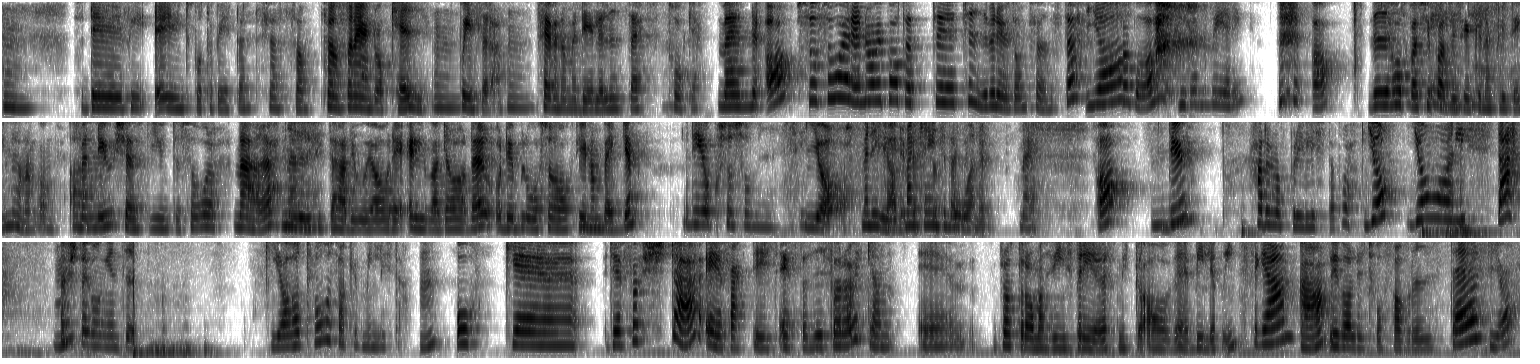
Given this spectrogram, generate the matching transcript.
Mm. Så det är ju inte på tapeten känns det som. Fönstren är ändå okej Mm. på insidan. Även om en del är lite tråkiga. Men ja, så så är det. Nu har vi pratat eh, 10 minuter om fönster. Vad Ja, bra. renovering. Ja. Vi hoppas ju på att vi är ska det. kunna flytta in här någon gång. Ja. Men nu känns det ju inte så nära när Nej. vi sitter här du och jag och det är 11 grader och det blåser rakt genom väggen. Men det är också så mysigt. Ja. Men det är ju klart, man kan inte bo stället. nu. Nej. Ja, du hade något på din lista tror jag. Ja, jag har en lista. Mm. Första gången typ. Jag har två saker på min lista. Mm. Och eh, det första är faktiskt efter att vi förra veckan eh, pratade om att vi inspirerades mycket av eh, bilder på Instagram. Ja. Vi valde två favoriter. Ja.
